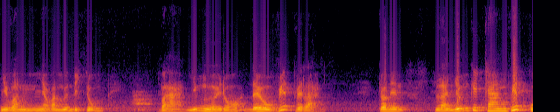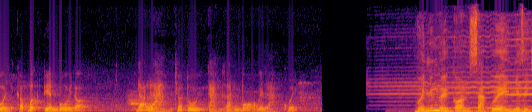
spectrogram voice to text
như văn nhà văn Nguyễn Địch Dũng và những người đó đều viết về làng. Cho nên là những cái trang viết của các bậc tiền bối đó đã làm cho tôi càng gắn bó với làng quê. Với những người con xa quê như dịch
